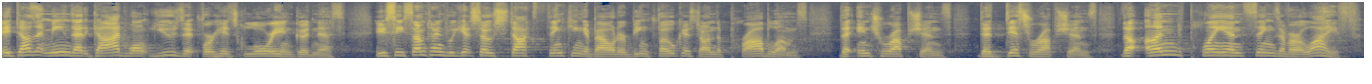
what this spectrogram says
It doesn't mean that God won't use it for his glory and goodness. You see, sometimes we get so stuck thinking about or being focused on the problems, the interruptions, the disruptions, the unplanned things of our life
